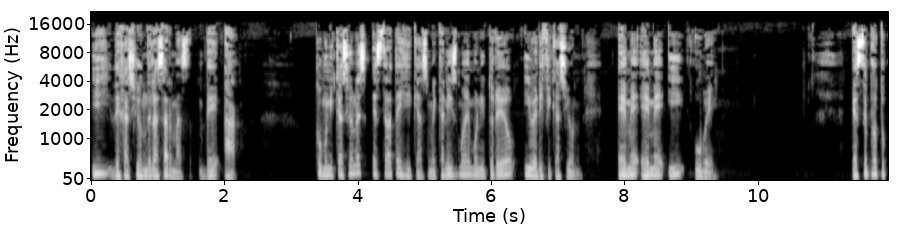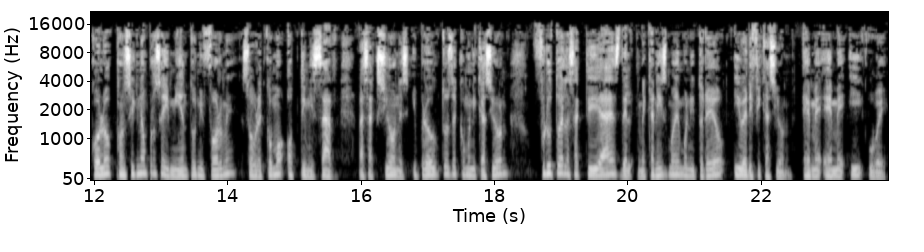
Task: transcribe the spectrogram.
y Dejación de las Armas, DA. Comunicaciones estratégicas, Mecanismo de Monitoreo y Verificación, MMIV. Este protocolo consigna un procedimiento uniforme sobre cómo optimizar las acciones y productos de comunicación fruto de las actividades del Mecanismo de Monitoreo y Verificación, MMIV.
